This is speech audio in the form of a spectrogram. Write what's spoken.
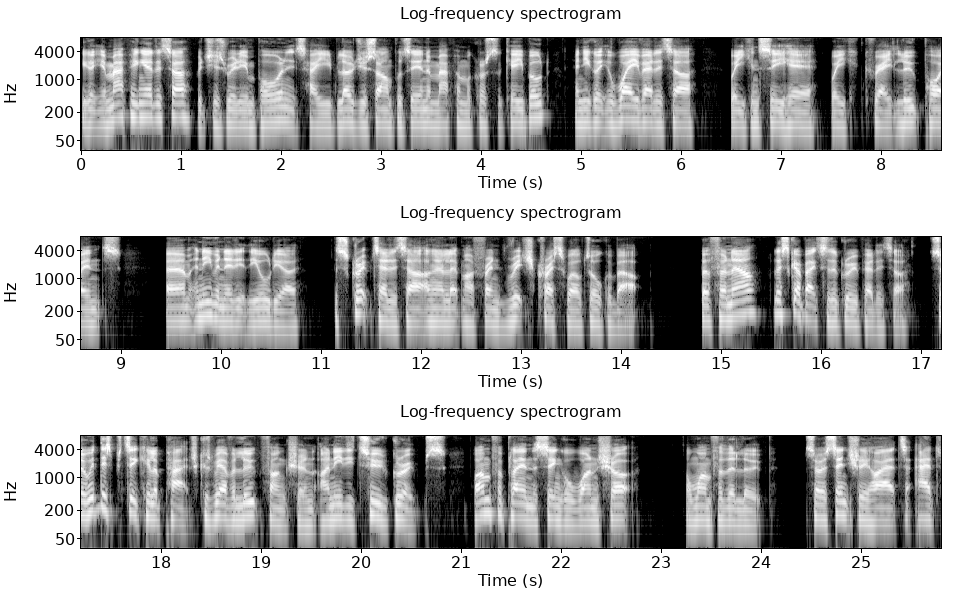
You got your mapping editor, which is really important. It's how you load your samples in and map them across the keyboard. And you got your wave editor, where you can see here, where you can create loop points um, and even edit the audio. The script editor I'm going to let my friend Rich Cresswell talk about. But for now, let's go back to the group editor. So with this particular patch, because we have a loop function, I needed two groups. One for playing the single one shot and one for the loop. So essentially I had to add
